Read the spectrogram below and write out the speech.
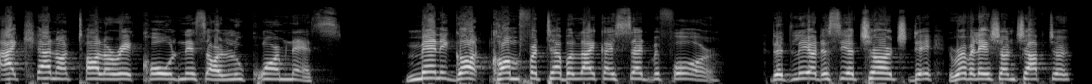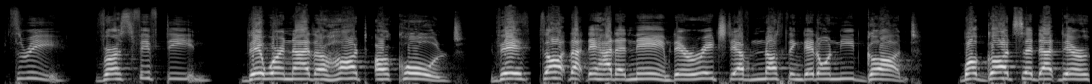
I cannot tolerate coldness or lukewarmness. Many got comfortable, like I said before. The Laodicea church, the Revelation chapter 3, verse 15. They were neither hot or cold. They thought that they had a name. They're rich. They have nothing. They don't need God. But God said that they're,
